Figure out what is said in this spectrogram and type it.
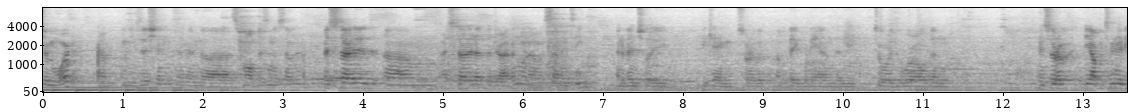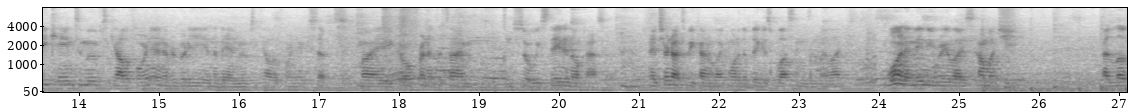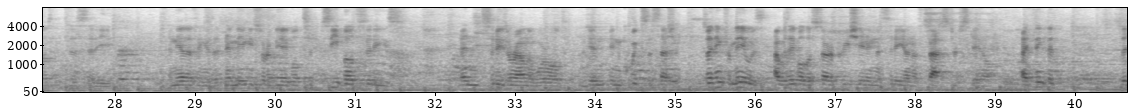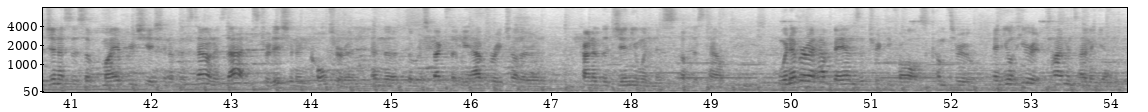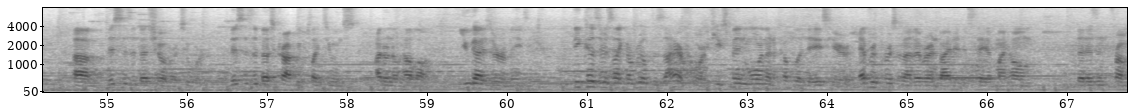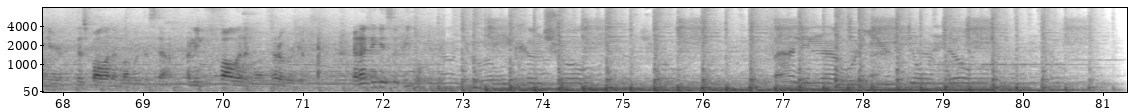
Jim Ward. I'm a musician and a small business owner. I started, um, I started at the Drive-In when I was 17 and eventually became sort of a, a big band and toured the world and and sort of the opportunity came to move to California and everybody in the band moved to California except my girlfriend at the time. And so we stayed in El Paso. Mm-hmm. And it turned out to be kind of like one of the biggest blessings in my life. One, it made me realize how much I loved this city. And the other thing is that it made me sort of be able to see both cities and cities around the world in, in quick succession. So I think for me it was, I was able to start appreciating the city on a faster scale. I think that the genesis of my appreciation of this town is that, it's tradition and culture and, and the, the respect that we have for each other and kind of the genuineness of this town. Whenever I have bands at Tricky Falls come through, and you'll hear it time and time again, um, this is the best show of our tour. This is the best crowd we've played to in I don't know how long. You guys are amazing. Because there's like a real desire for it. If you spend more than a couple of days here, every person I've ever invited to stay at my home that isn't from here has fallen in love with this town. I mean, fallen in love, head over heels. And I think it's the people.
